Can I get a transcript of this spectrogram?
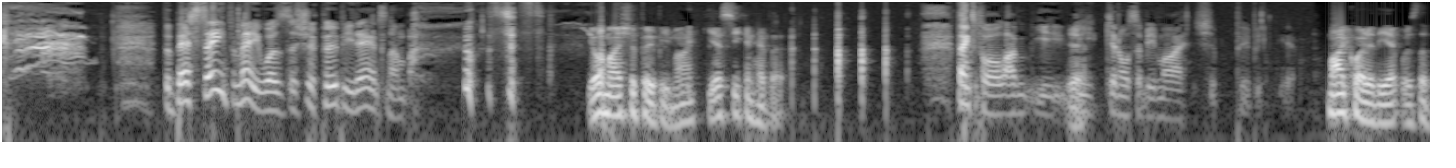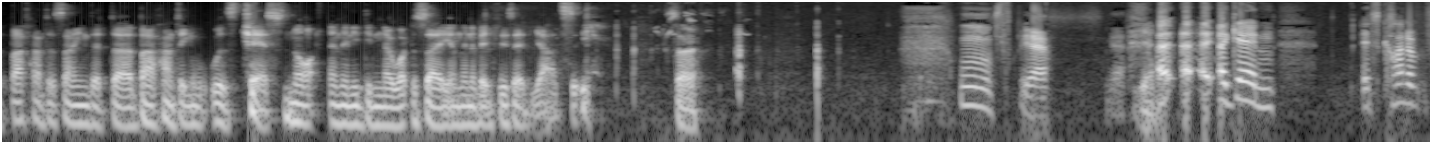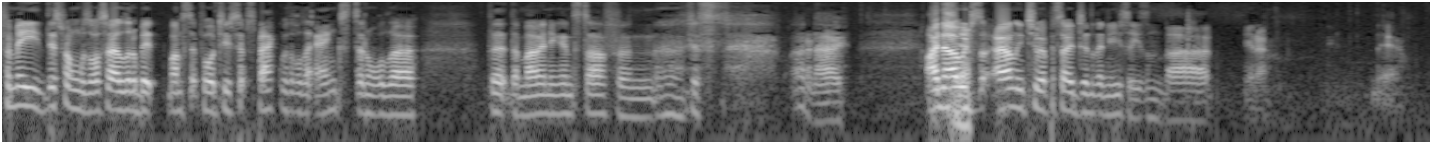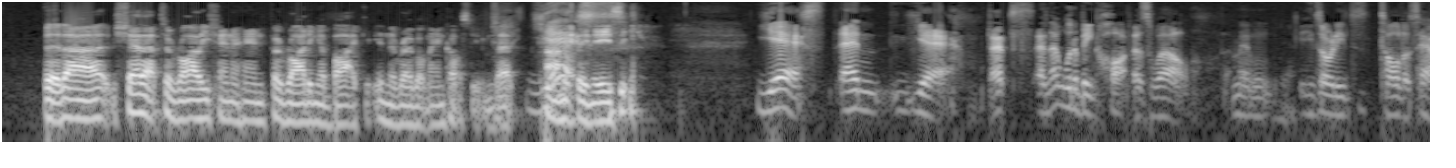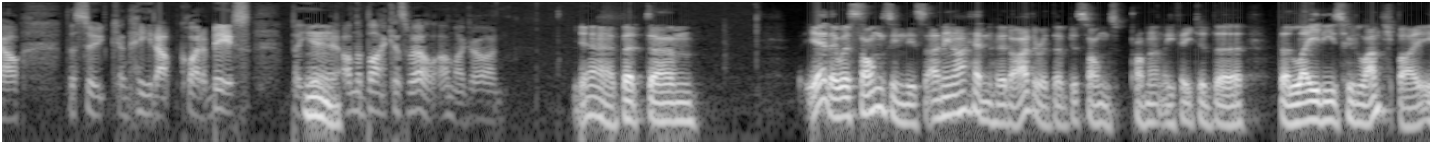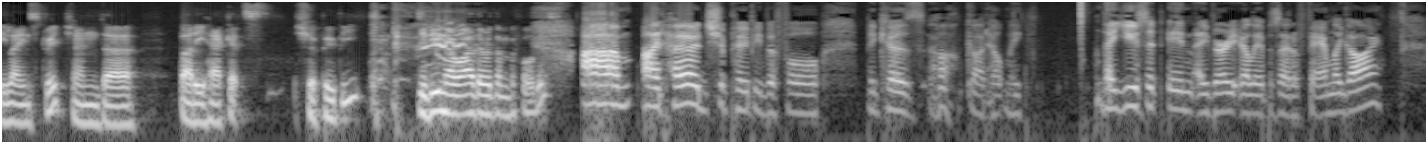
the best scene for me was the Shipoopi dance number. it was just You're my shipoopi, Mike. Yes, you can have that. thanks, Paul. I'm, you, Yeah. you can also be my Shipoopi. Yeah. My quote of the app was the buff hunter saying that uh, butt hunting was chess, not, and then he didn't know what to say, and then eventually said Yahtzee. So Mm, yeah, yeah. Yeah. Uh, uh, again, it's kind of for me. This one was also a little bit one step forward, two steps back, with all the angst and all the the, the moaning and stuff, and uh, just I don't know. I know Yeah. it's only two episodes into the new season, but you know, yeah. But uh, shout out to Riley Shanahan for riding a bike in the Robot Man costume. That can't have been easy. Yes, and yeah, that's and that would have been hot as well. I mean, he's already told us how the suit can heat up quite a bit, but yeah, on the bike as well. Oh my god. Yeah, but um, yeah, there were songs in this. I mean, I hadn't heard either of the songs. Prominently featured the the "Ladies Who Lunch" by Elaine Stritch and uh, Buddy Hackett's "Shipoopi." Did you know either of them before this? Um, I'd heard Shipoopi before because, oh God help me, they use it in a very early episode of Family Guy.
